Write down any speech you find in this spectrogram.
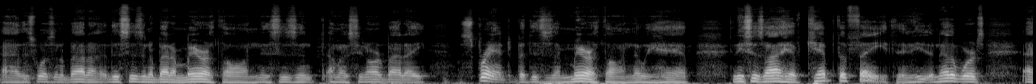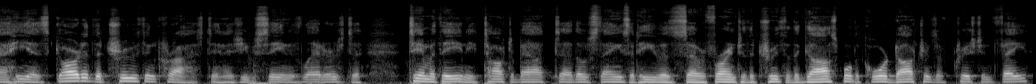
uh, this wasn't about a. This isn't about a marathon. This isn't. I'm going to not about a sprint, but this is a marathon that we have. And he says, "I have kept the faith." And he, in other words, uh, he has guarded the truth in Christ. And as you see in his letters to Timothy, and he talked about uh, those things that he was uh, referring to the truth of the gospel, the core doctrines of Christian faith.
